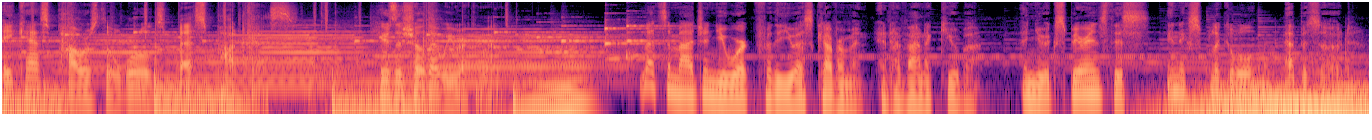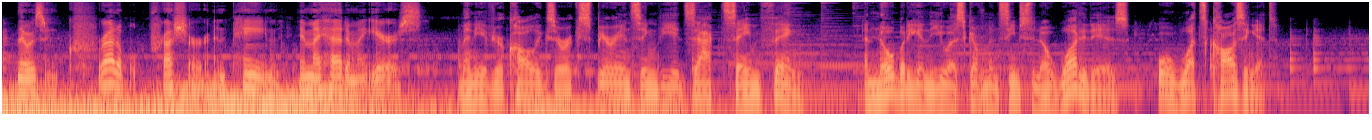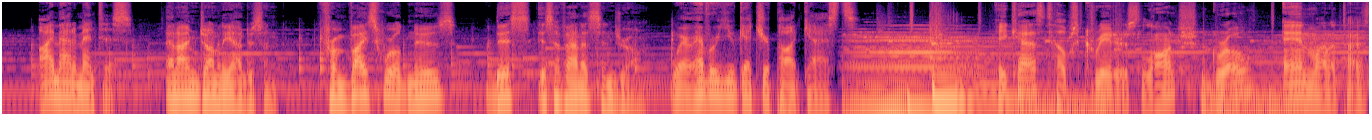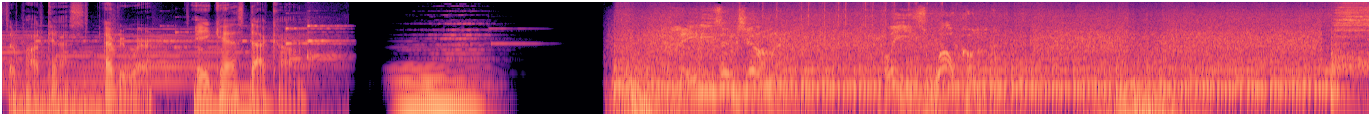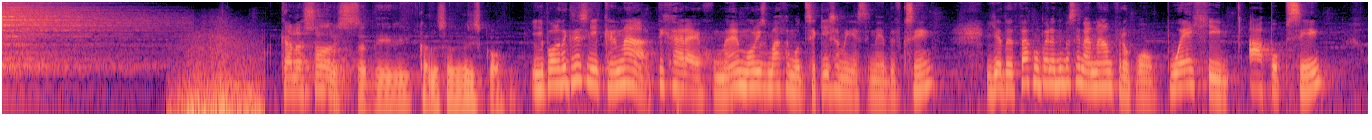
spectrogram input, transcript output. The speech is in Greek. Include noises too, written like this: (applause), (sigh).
ACAST powers the world's best podcasts. Here's a show that we recommend. Let's imagine you work for the US government in Havana, Cuba, and you experience this inexplicable episode. There was incredible pressure and pain in my head and my ears. Many of your colleagues are experiencing the exact same thing, and nobody in the US government seems to know what it is or what's causing it. I'm Adam Entis. And I'm John Lee Anderson. From Vice World News, this is Havana Syndrome. Wherever you get your podcasts. ACAST helps creators launch, grow, and monetize their podcasts everywhere. ACAST.com. Ladies and gentlemen, please welcome. Καλώς όρισες, Σωτήρη. Καλώς σας βρίσκω. Λοιπόν, δεν ξέρεις ειλικρινά τι χαρά έχουμε. Μόλις μάθαμε ότι σε κλείσαμε για συνέντευξη. Για το ότι θα έχουμε απέναντί μας έναν άνθρωπο που έχει άποψη,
